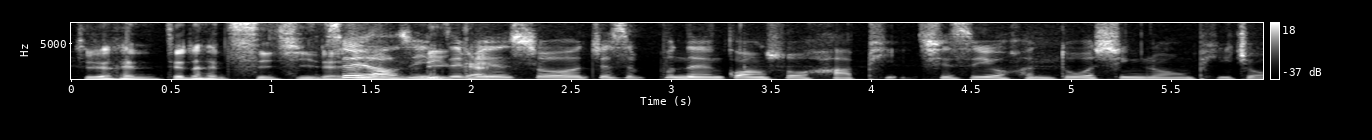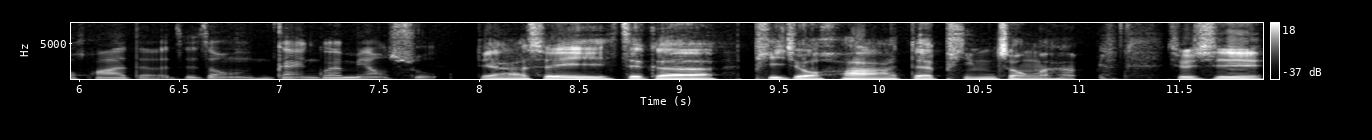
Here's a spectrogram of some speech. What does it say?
就是很真的很刺激的。所以老师，你这边说就是不能光说 hoppy，其实有很多形容啤酒花的这种感官描述。对啊，所以这个啤酒花的品种啊，就是。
